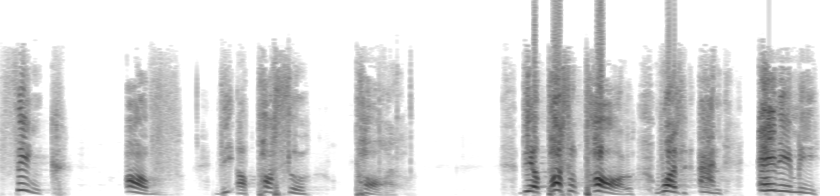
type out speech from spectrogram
Think of the Apostle Paul. The Apostle Paul was an enemy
